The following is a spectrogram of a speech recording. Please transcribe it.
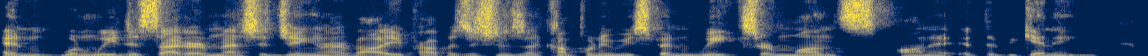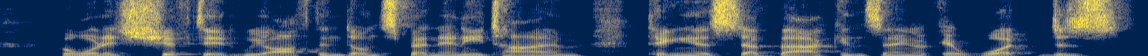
And when we decide our messaging and our value propositions in a company, we spend weeks or months on it at the beginning. But when it's shifted, we often don't spend any time taking a step back and saying, okay, what does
